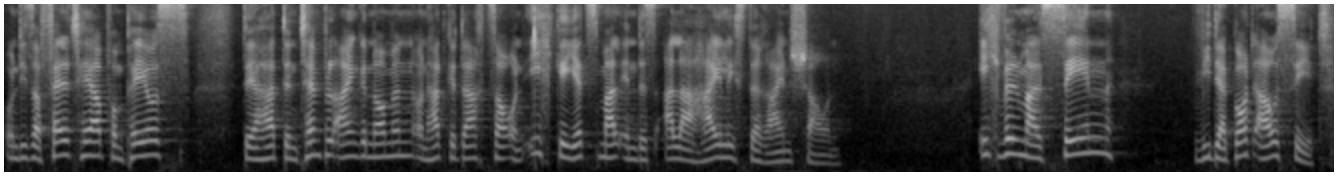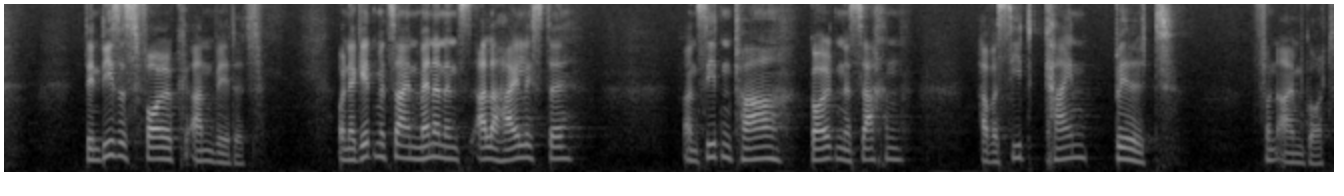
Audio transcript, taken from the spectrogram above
und dieser Feldherr Pompeius, der hat den Tempel eingenommen und hat gedacht, so, und ich gehe jetzt mal in das Allerheiligste reinschauen. Ich will mal sehen, wie der Gott aussieht, den dieses Volk anbetet. Und er geht mit seinen Männern ins Allerheiligste und sieht ein paar goldene Sachen, aber sieht kein Bild von einem Gott.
